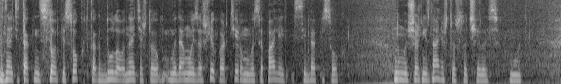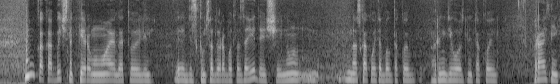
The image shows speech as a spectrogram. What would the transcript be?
Вы знаете, так несло песок, как дуло. Вы знаете, что мы домой зашли в квартиру, мы высыпали из себя песок. Но мы еще не знали, что случилось. Вот. Ну, как обычно, к первому мая готовили. Я в детском саду работала заведующей, но у нас какой-то был такой грандиозный такой праздник.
